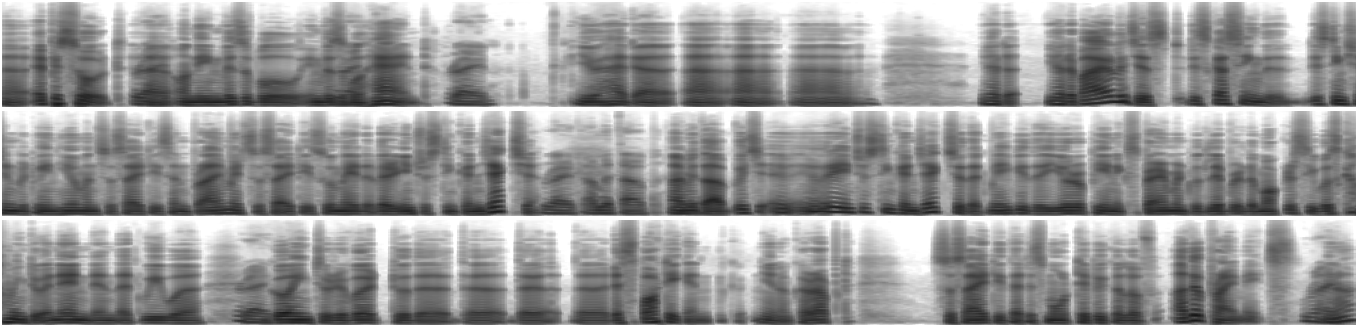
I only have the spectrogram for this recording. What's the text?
uh, episode Right. uh, on the invisible invisible Right. hand, Right. you had a, a, a, a you had a, you had a biologist discussing the distinction between human societies and primate societies, who made a very interesting conjecture. Right. Amitabh. Yeah. Which a a very interesting conjecture that maybe the European experiment with liberal democracy was coming to an end, and that we were Right. going to revert to the, the, the, the despotic and you know corrupt society that is more typical of other primates. Right. You know,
